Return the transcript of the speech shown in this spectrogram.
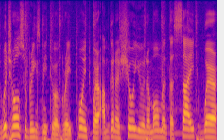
which also brings me to a great point where I'm gonna show you in a moment a site where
